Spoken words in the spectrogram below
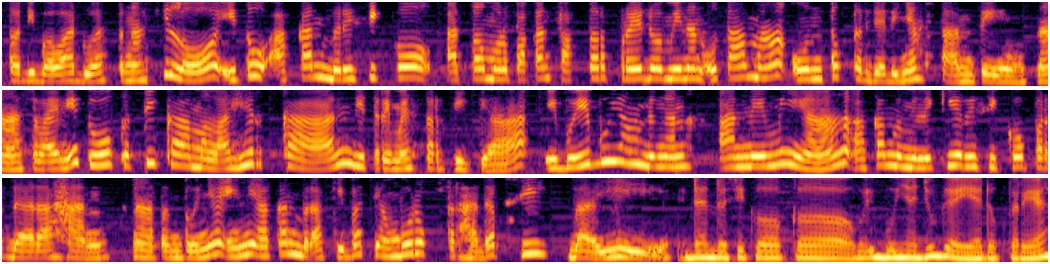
atau di bawah 2,5 kilo itu akan berisiko atau merupakan faktor predominan utama untuk terjadinya stunting. Nah, selain itu ketika melahirkan di trimester 3, ibu-ibu yang dengan anemia akan memiliki risiko perdarahan. Nah, tentunya ini akan berakibat yang buruk terhadap si bayi. Dan risiko ke ibunya juga ya dokter ya,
